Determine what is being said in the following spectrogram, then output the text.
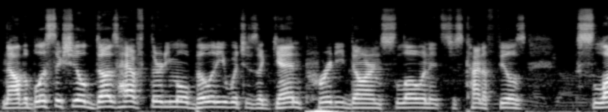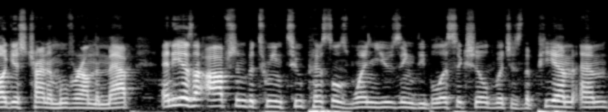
Now the ballistic shield does have 30 mobility, which is again pretty darn slow and it just kind of feels sluggish trying to move around the map. And he has an option between two pistols when using the ballistic shield, which is the PMM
